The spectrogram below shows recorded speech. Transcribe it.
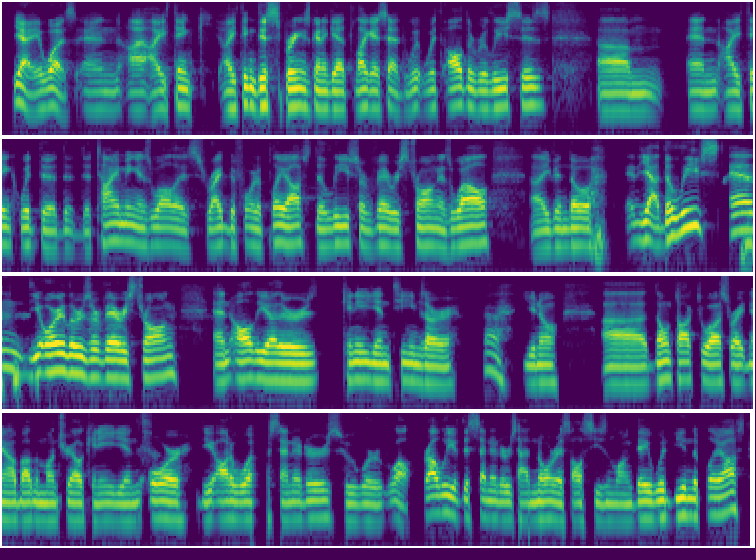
Yeah, it was, and I, I think I think this spring is going to get, like I said, with, with all the releases. Um, and I think with the, the, the timing as well as right before the playoffs, the Leafs are very strong as well. Uh, even though, yeah, the Leafs and the Oilers are very strong, and all the other Canadian teams are, uh, you know, Uh, don't talk to us right now about the Montreal Canadiens or the Ottawa Senators, who were, well, probably if the Senators had Norris all season long, they would be in the playoffs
